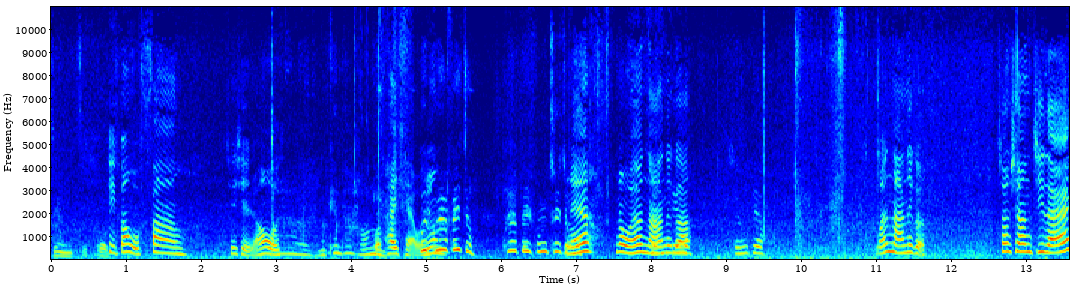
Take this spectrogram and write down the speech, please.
这样子可以帮我放，谢谢。然后我，你看它好美，我拍起来，我用。快要飞走。快要被风吹走了。来呀，那我要拿那个。水壶掉。我要拿那个照相机来。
